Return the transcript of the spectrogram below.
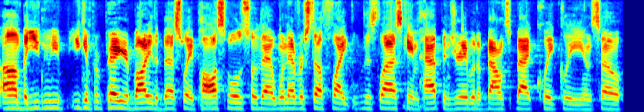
um, but you can be, you can prepare your body the best way possible so that whenever stuff like this last game happens, you're able to bounce back quickly. And so.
